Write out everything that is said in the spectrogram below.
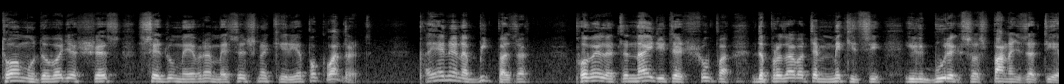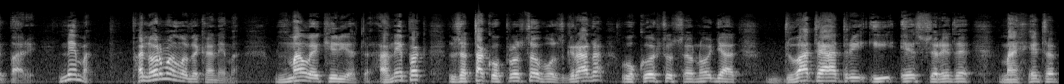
Тоа му доваѓа 6-7 евра месечна кирија по квадрат. Па е не на бит пазар. Повелете, најдите шупа да продавате мекици или бурек со спанач за тие пари. Нема. Па нормално дека нема. Мала е киријата, а не пак за тако простор во зграда во која што се наоѓаат два театри и СРД Манхетан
